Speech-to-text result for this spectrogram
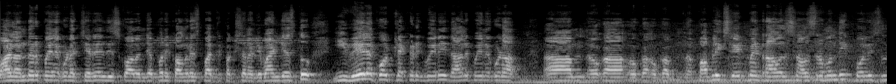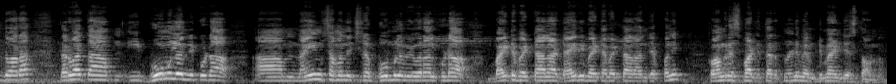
వాళ్ళందరిపైన కూడా చర్యలు తీసుకోవాలని చెప్పని కాంగ్రెస్ పార్టీ పక్షాన డిమాండ్ చేస్తూ ఈ వేల కోట్లు ఎక్కడికి పోయినాయి దానిపైన కూడా ఒక ఒక ఒక పబ్లిక్ స్టేట్మెంట్ రావాల్సిన అవసరం ఉంది పోలీసుల ద్వారా. తర్వాత ఈ భూములన్నీ కూడా నయం సంబంధించిన భూముల వివరాలు కూడా బయట పెట్టాలా డైరీ బయట పెట్టాలా అని చెప్పని కాంగ్రెస్ పార్టీ తరఫు నుండి మేము డిమాండ్ చేస్తా ఉన్నాం.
